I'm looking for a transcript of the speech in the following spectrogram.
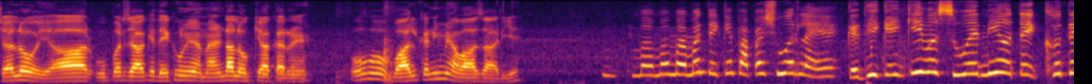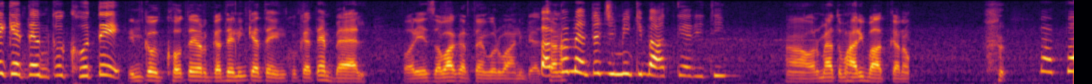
चलो यार, ऊपर जाके देखो ये अमेंडा लोग क्या कर रहे हैं। ओहो बालकनी में आवाज़ आ रही है। मामा मामा देखें पापा शुअर लाए हैं। कभी कहीं की वो सुअर नहीं होते खोते कहते हैं उनको खोते। इनको खोते और गधे नहीं कहते इनको कहते हैं बैल। और ये जबा करते हैं कुर्बानी पे अच्छा ना? पापा मैं तो जिमी की बात कर रही थी। हाँ और मैं तुम्हारी बात कर रहा हूँ। पापा।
